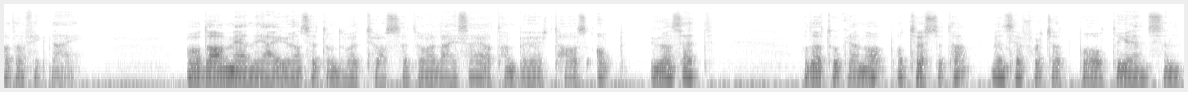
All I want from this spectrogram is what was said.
at han fikk nei. Og da mener jeg, uansett om det var tross at han var lei seg, at han bør tas opp uansett. Og da tok jeg han opp og trøstet han, mens jeg fortsatt beholdte grensen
